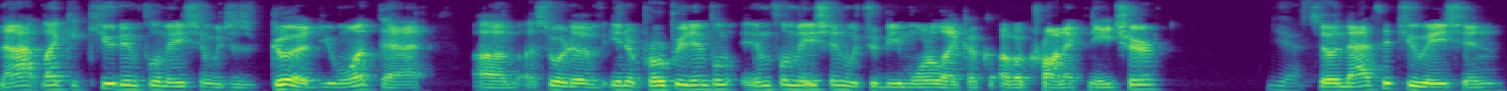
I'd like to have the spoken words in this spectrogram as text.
not like acute inflammation, which is good. You want that. Um, a sort of inappropriate infl- inflammation, which would be more like a, of a chronic nature. Yes. So in that situation,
